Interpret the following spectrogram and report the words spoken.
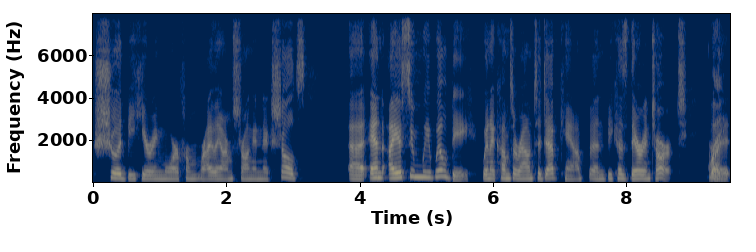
should be hearing more from Riley Armstrong and Nick Schultz. Uh, and I assume we will be when it comes around to Dev Camp, and because they're in charge right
